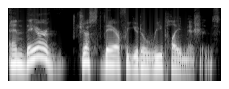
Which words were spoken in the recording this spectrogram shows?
And they are just there for you to replay missions.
